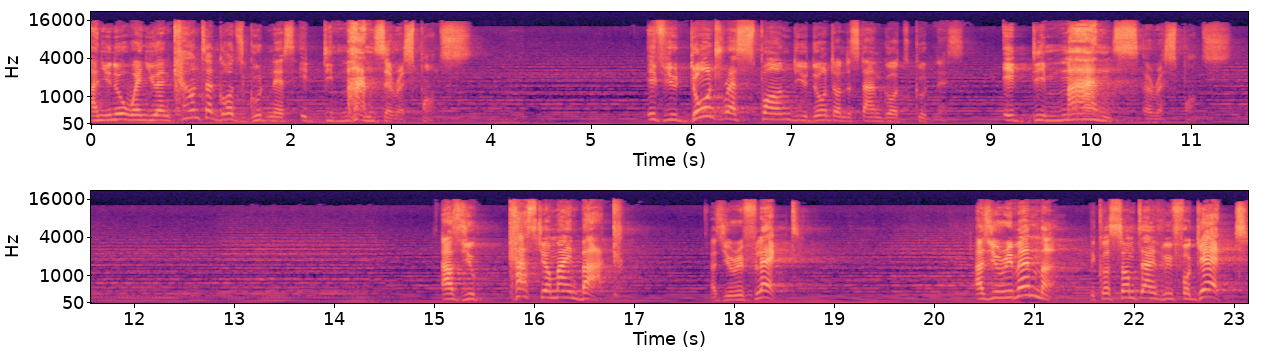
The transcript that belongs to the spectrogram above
And you know, when you encounter God's goodness, it demands a response. If you don't respond, you don't understand God's goodness. It demands a response. As you cast your mind back, as you reflect, as you remember, because sometimes we forget,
